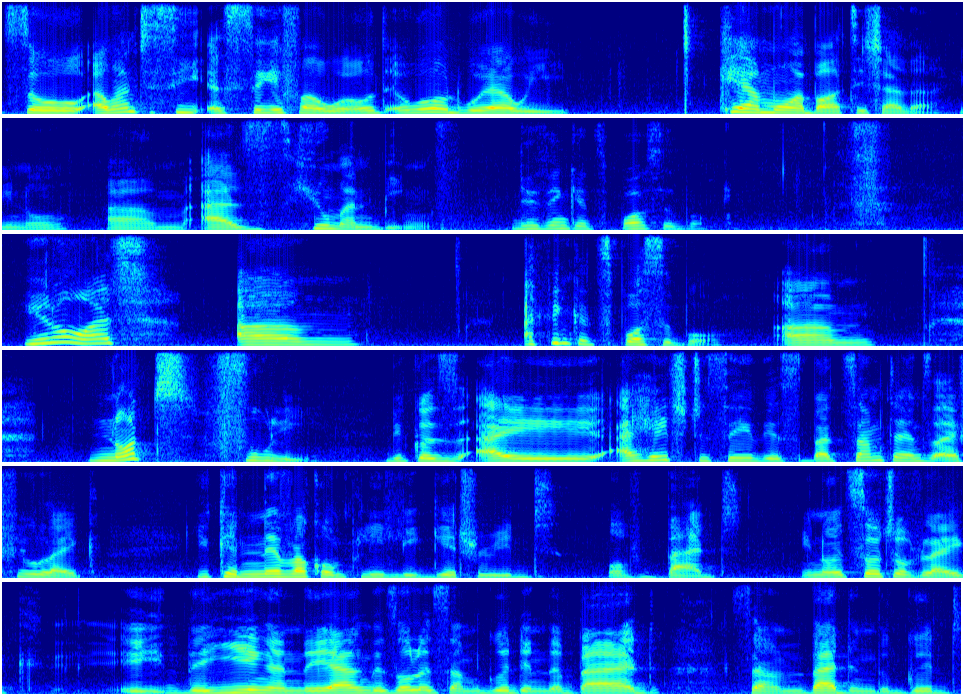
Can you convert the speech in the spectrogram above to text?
So I want to see a safer world, a world where we care more about each other, you know, um, as human beings. Do you think it's possible? You know what? Um, I think it's possible. Um, not fully, because I I hate to say this, but sometimes I feel like you can never completely get rid of bad. You know, it's sort of like the yin and the yang. There's always some good in the bad, some bad in the good.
